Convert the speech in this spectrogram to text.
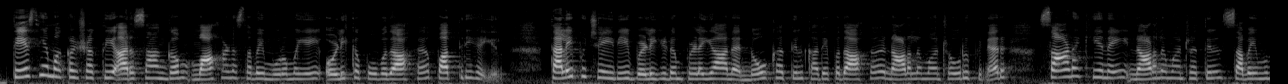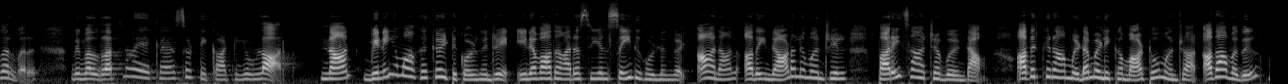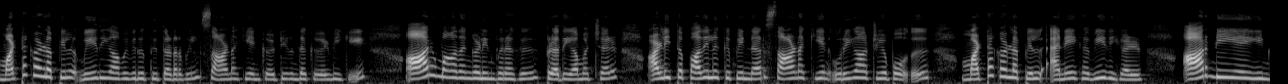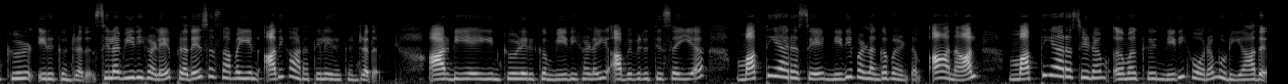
தேசிய மக்கள் சக்தி அரசாங்கம் மாகாண சபை முறைமையை ஒழிக்கப் போவதாக பத்திரிகையில் தலைப்புச் செய்தி வெளியிடும் பிழையான நோக்கத்தில் கதைப்பதாக நாடாளுமன்ற உறுப்பினர் சாணக்கியனை நாடாளுமன்றத்தில் சபை முதல்வர் விமல் ரத்நாயக்க சுட்டிக்காட்டியுள்ளார். நான் வினயமாக கேட்டுக்கொள்கின்றேன். இனவாத அரசியல் செய்து கொள்ளுங்கள். ஆனால் அதை நாடாளுமன்றில் பறைசாற்ற வேண்டாம். அதற்கு நாம் இடமளிக்க மாட்டோம் என்றார். அதாவது மட்டக்களப்பில் வீதி அபிவிருத்தி தொடர்பில் சாணக்கியன் கேட்டிருந்த கேள்விக்கு ஆறு மாதங்களின் பிறகு பிரதி அமைச்சர் அளித்த பதிலுக்கு பின்னர் சாணக்கியன் உரையாற்றிய போது மட்டக்களப்பில் அநேக வீதிகள் ஆர்டிஏயின் கீழ் இருக்கின்றது. சில வீதிகளே பிரதேச சபையின் அதிகாரத்தில் இருக்கின்றது. ஆர்டிஏயின் கீழ் இருக்கும் வீதிகளை அபிவிருத்தி செய்ய மத்திய மத்திய அரசே நிதி வழங்க வேண்டும். ஆனால் மத்திய அரசிடம் எமக்கு நிதி கோர முடியாது.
